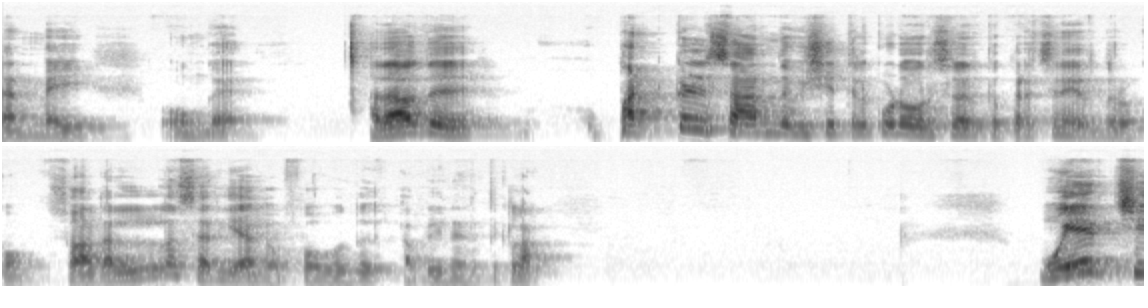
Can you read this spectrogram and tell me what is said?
தன்மை உங்கள் அதாவது பட்கள் சார்ந்த விஷயத்தில் கூட ஒரு சிலருக்கு பிரச்சனை இருந்திருக்கும். ஸோ அதெல்லாம் சரியாக போகுது அப்படின்னு எடுத்துக்கலாம். முயற்சி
